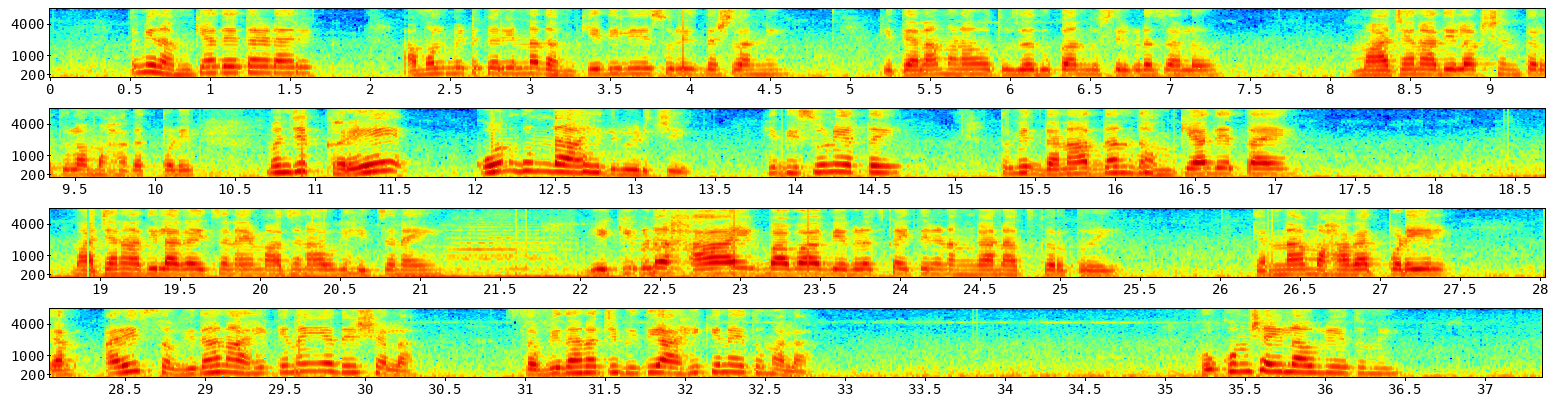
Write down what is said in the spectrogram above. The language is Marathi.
तुम्ही धमक्या देताय डायरेक्ट अमोल मिटकरींना धमकी दिली आहे सुरेश दशांनी की त्याला म्हणावं तुझं दुकान दुसरीकडे चालव. माझ्या नादी लागशील तर तुला महागात पडेल. म्हणजे खरे कोण गुंड आहेत बीडचे? हे दिसून येतंय. तुम्ही दनादन धमक्या देताय. माझ्या नादी लागायचं नाही माझं नाव घ्यायचं नाही. एकीकडं हा एक बाबा वेगळंच काहीतरी नंगानाच करतोय. त्यांना महागात पडेल. त्या अरे संविधान आहे की नाही या देशाला? संविधानाची भीती आहे की नाही तुम्हाला? हुकुमशाही लावली आहे तुम्ही.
